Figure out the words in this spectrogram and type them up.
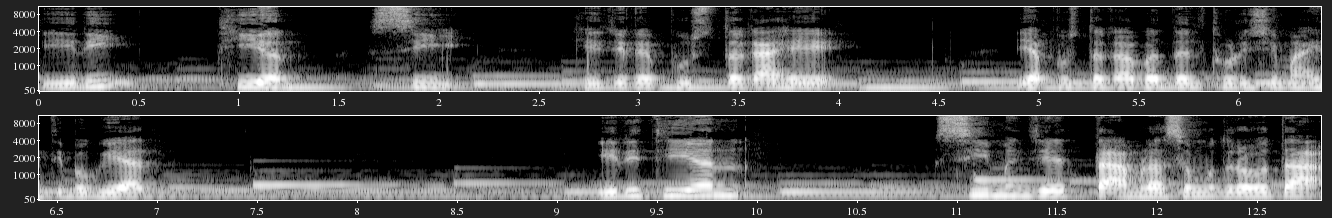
इरिथियन सी. हे जे काही पुस्तक आहे या पुस्तकाबद्दल थोडीशी माहिती बघूयात. इरिथियन सी म्हणजे तांबडा समुद्र होता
